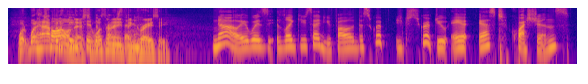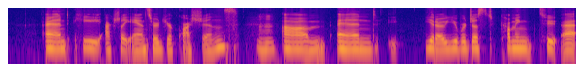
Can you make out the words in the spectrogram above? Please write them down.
What what happened on talking this? to It the wasn't anything person. crazy. No, it was like you said. You followed the script. You, script. You a- asked questions, and he actually answered your questions. Um, and y- you know, you were just coming to uh,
